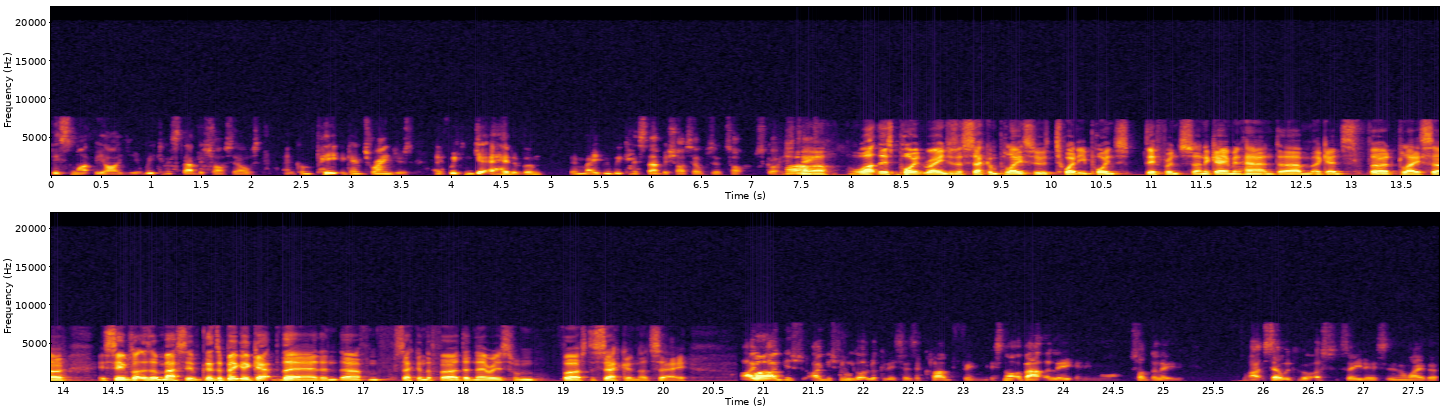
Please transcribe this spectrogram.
this might be our year. We can establish ourselves and compete against Rangers. And if we can get ahead of them, then maybe we can establish ourselves as a top Scottish team. Uh, well, at this point, Rangers are second place with 20 points difference and a game in hand um, against third place. So it seems like there's a massive, there's a bigger gap there than uh, from second to third than there is from first to second. I'd say. I, But- I just, I just think you've got to look at this as a club thing. It's not about the league anymore. It's not the league. Right, Celtic have got to see this in a way that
